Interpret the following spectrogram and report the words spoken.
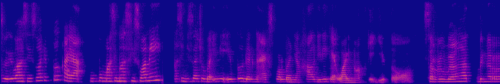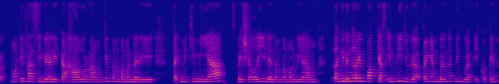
sebagai mahasiswa kita tuh kayak mumpung masih mahasiswa nih masih bisa coba ini itu dan nge-explore banyak hal jadi kayak why not kayak gitu. Seru banget denger motivasi dari Kak Haura. Mungkin teman-teman dari teknik kimia, especially dan teman-teman yang lagi dengerin podcast ini juga pengen banget nih buat ikutin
